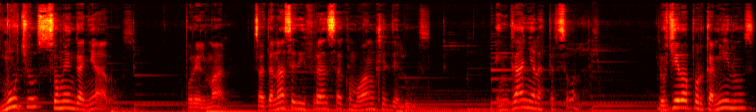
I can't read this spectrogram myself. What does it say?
muchos son engañados por el mal. Satanás se disfraza como ángel de luz, engaña a las personas, los lleva por caminos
